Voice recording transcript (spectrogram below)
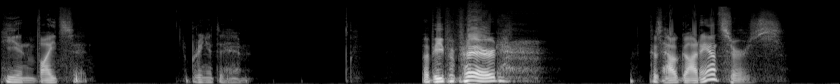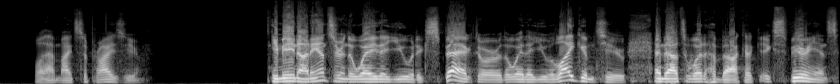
He invites it. Bring it to Him. But be prepared, because how God answers well, that might surprise you. He may not answer in the way that you would expect or the way that you would like him to. And that's what Habakkuk experienced.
